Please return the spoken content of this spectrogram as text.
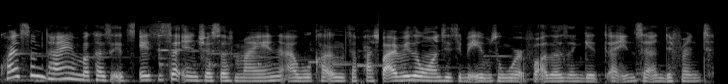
quite some time because it's it's an interest of mine. I will call it a passion, but I really wanted to be able to work for others and get an insight on different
